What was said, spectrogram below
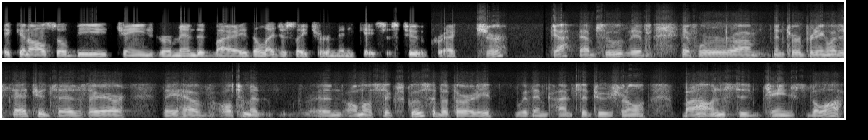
it can also be changed or amended by the legislature in many cases too. Correct? Sure. Yeah, absolutely. If if we're um, interpreting what a statute says, they are they have ultimate and almost exclusive authority within constitutional bounds to change the law.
